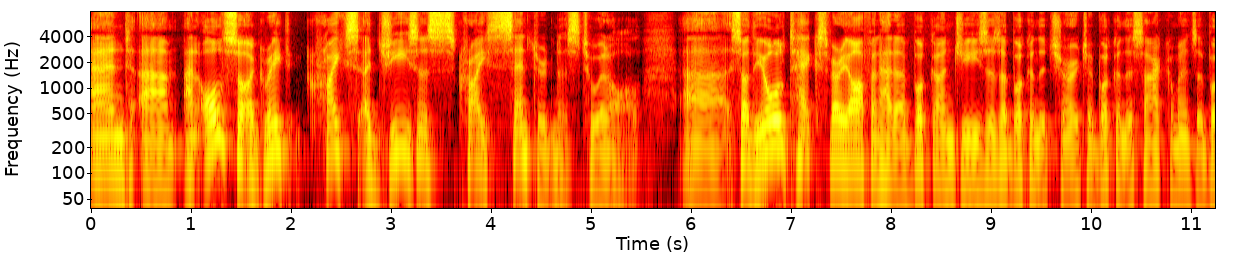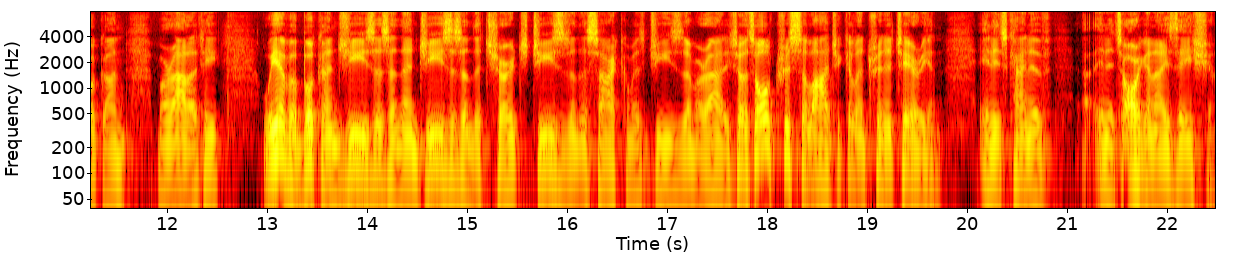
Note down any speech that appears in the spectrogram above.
and um, and also a great Christ, a Jesus Christ centeredness to it all. Uh, so the old text very often had a book on Jesus, a book on the church, a book on the sacraments, a book on morality. We have a book on Jesus, and then Jesus and the church, Jesus and the sacraments, Jesus and morality. So it's all Christological and Trinitarian in its kind of uh, in its organization.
